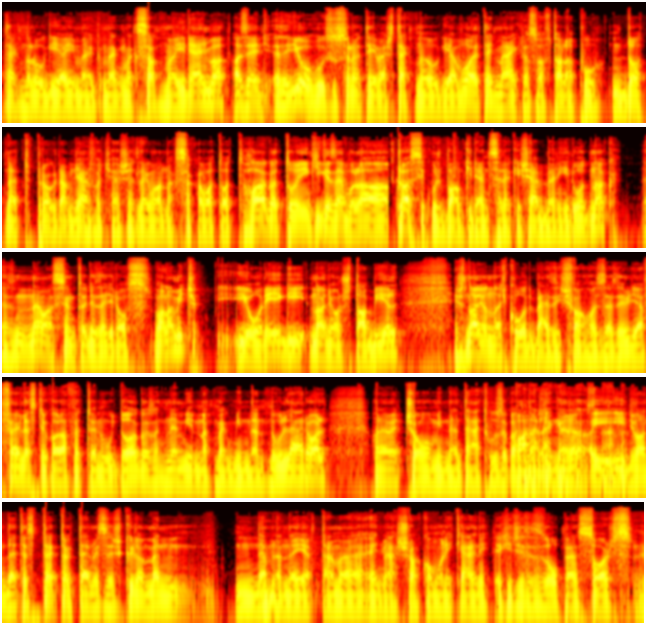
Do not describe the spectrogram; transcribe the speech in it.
technológiai, meg, meg, meg szakmai irányba, az egy, ez egy jó 20-25 éves technológia volt, egy Microsoft alapú .NET programnyelv, hogyha esetleg vannak szakavatott hallgatóink, igazából a klasszikus banki rendszerek is ebben íródnak, ez nem azt jelenti, hogy ez egy rossz valami, csak jó régi, nagyon stabil, és nagyon nagy kódbázis van hozzá. Ezért ugye a fejlesztők alapvetően úgy dolgoznak, nem írnak meg mindent nulláról, hanem egy csomó mindent áthúzogatnak innen. Így van, de hát ez tök természetes, különben nem lenne értelme egymással kommunikálni. Egy kicsit ez az open source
